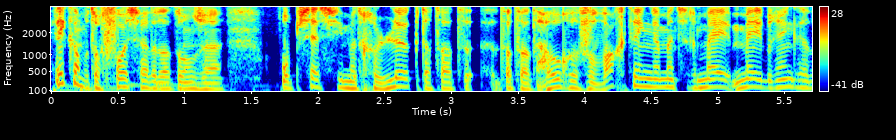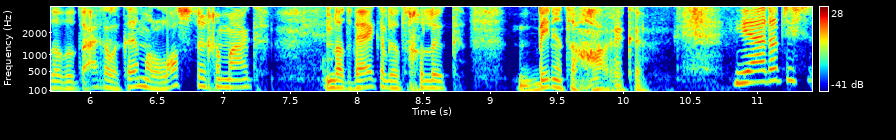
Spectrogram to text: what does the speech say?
Ik kan me toch voorstellen dat onze obsessie met geluk... dat dat, dat, dat hoge verwachtingen met zich mee, meebrengt... en dat het eigenlijk helemaal lastiger maakt... om daadwerkelijk dat geluk binnen te harken. Ja, dat is,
